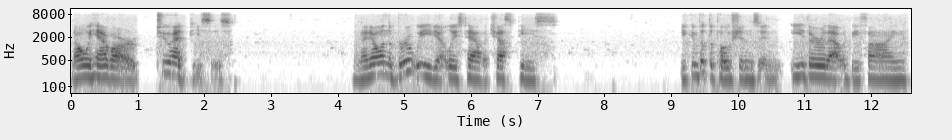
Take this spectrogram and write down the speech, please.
Now we have our two headpieces. And I know in the Brute we at least have a chest piece. You can put the potions in either, that would be fine.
